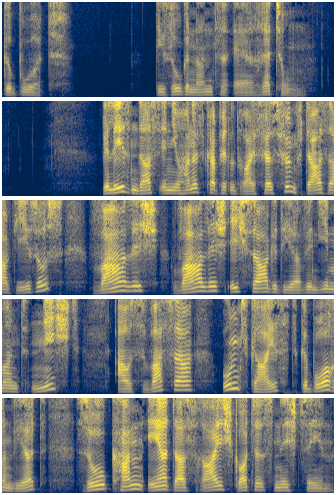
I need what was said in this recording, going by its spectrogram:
Geburt, die sogenannte Errettung. Wir lesen das in Johannes Kapitel 3, Vers 5. Da sagt Jesus, Wahrlich, wahrlich, ich sage dir, wenn jemand nicht aus Wasser und Geist geboren wird, so kann er das Reich Gottes nicht sehen.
